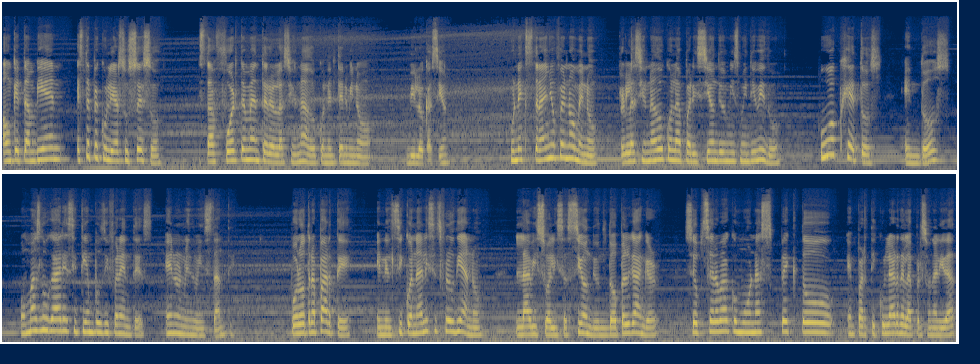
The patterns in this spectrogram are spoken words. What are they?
Aunque también este peculiar suceso está fuertemente relacionado con el término bilocación, un extraño fenómeno relacionado con la aparición de un mismo individuo u objetos en dos o más lugares y tiempos diferentes en un mismo instante. Por otra parte, en el psicoanálisis freudiano, la visualización de un doppelganger se observa como un aspecto en particular de la personalidad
